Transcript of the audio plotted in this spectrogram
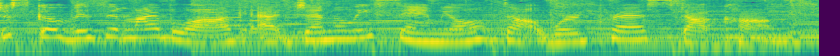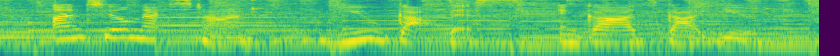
just go visit my blog at jenileesamuel.wordpress.com. Until next time, you've got this, and God's got you.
